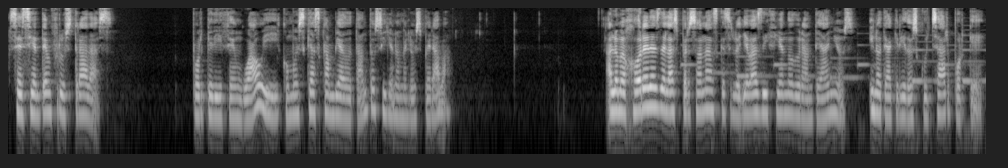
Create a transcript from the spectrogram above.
se sienten frustradas porque dicen, wow, ¿y cómo es que has cambiado tanto si yo no me lo esperaba? A lo mejor eres de las personas que se lo llevas diciendo durante años y no te ha querido escuchar porque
